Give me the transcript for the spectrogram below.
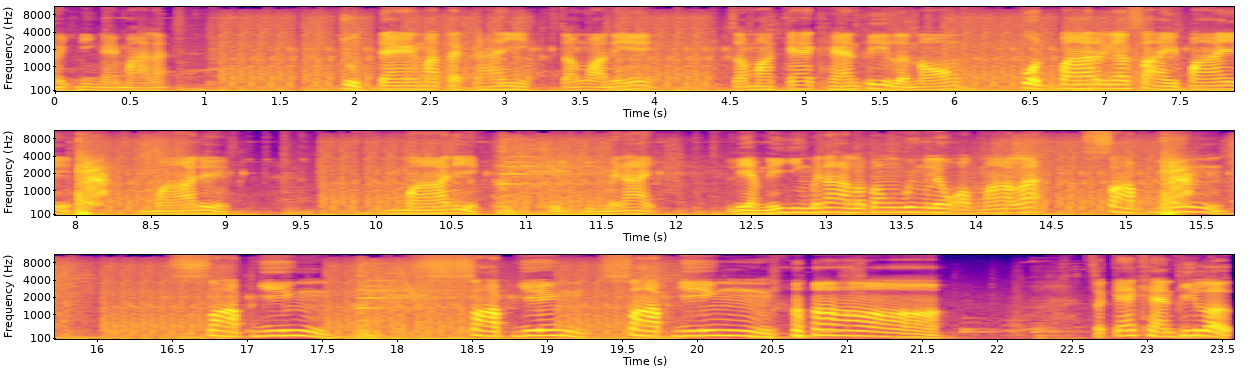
เฮ้ยนี่ไงมาแล้วจุดแดงมาแต่ไกล จังหวะนี้จะมาแก้แค้นพี่เหรอน้อง กดบาเรียใส่ไป มาดิ มาดิอุ๊ยยิงไม่ได้ เหลี่ยมนี้ยิงไม่ได้ เราต้องวิ่งเร็วออกมาละสับยิงสับยิงสับยิงสับยิง จะแก้แค้นพี่เหรอ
